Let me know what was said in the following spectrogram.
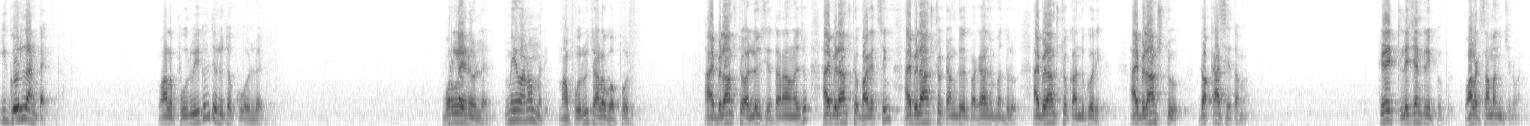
ఈ గొర్రెలు అంటాయి. వాళ్ళ పూర్వీకులు తెలుగు తక్కువ వాళ్ళు అని. బుర్రలేని వాళ్ళు అని. మేము అనం మరి. మా పూర్వీకులు చాలా గొప్పవాడు I belongs to Alluri Sitaramaraju I belongs to Bhagat Singh I belongs to Tanguturi Prakasam Pantulu I belongs to Kandukuri I belongs to Dokka Seethamma great legendary people వాళ్ళకి సంబంధించిన వాడిని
